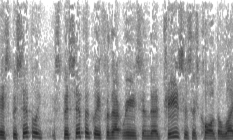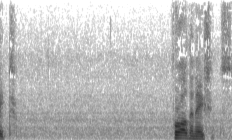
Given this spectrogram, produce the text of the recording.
is specifically specifically for that reason that Jesus is called the light for all the nations.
